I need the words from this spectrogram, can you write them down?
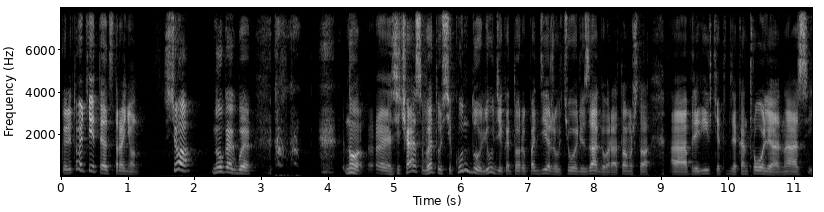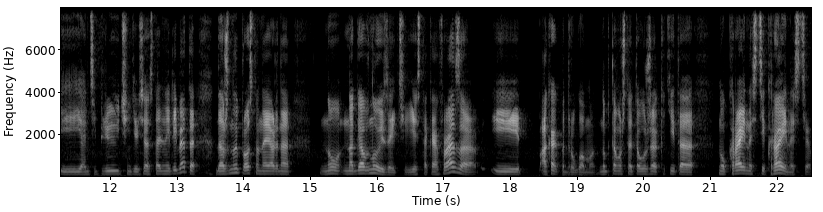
Говорит, окей, ты отстранен. Все, ну как бы... Но э, сейчас, в эту секунду, люди, которые поддерживают теорию заговора о том, что э, прививки это для контроля нас и антипрививочники и все остальные ребята, должны просто, наверное, ну, на говно изойти. Есть такая фраза, и... А как по-другому? Ну, потому что это уже какие-то, ну, крайности крайности.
